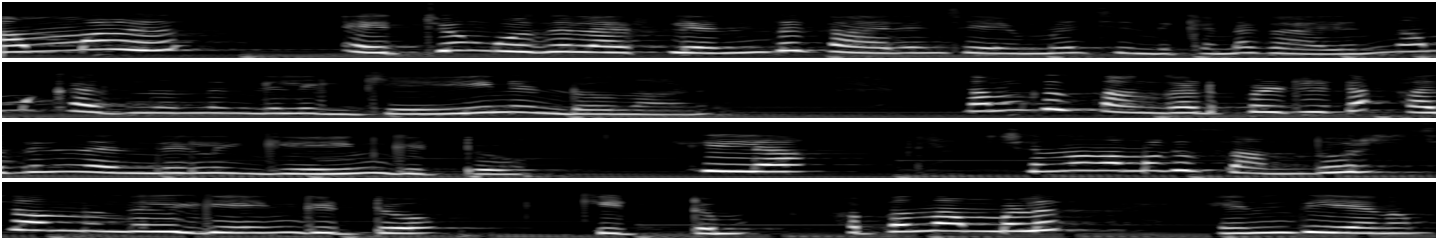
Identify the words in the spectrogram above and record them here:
നമ്മൾ ഏറ്റവും കൂടുതൽ ലൈഫിൽ എന്ത് കാര്യം ചെയ്യുമ്പോഴും ചിന്തിക്കേണ്ട കാര്യം നമുക്കതിൽ നിന്ന് എന്തെങ്കിലും ഗെയിൻ ഉണ്ടോ എന്നാണ് നമുക്ക് സങ്കടപ്പെട്ടിട്ട് അതിൽ നിന്ന് എന്തെങ്കിലും ഗെയിൻ കിട്ടുമോ ഇല്ല. പക്ഷെ എന്നാൽ നമുക്ക് സന്തോഷിച്ചാൽ എന്തെങ്കിലും ഗെയിം കിട്ടുമോ കിട്ടും. അപ്പം നമ്മൾ എന്ത് ചെയ്യണം?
